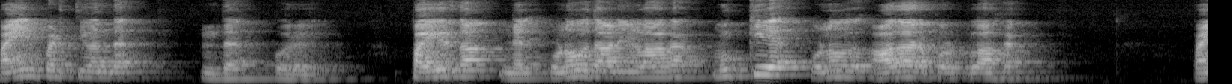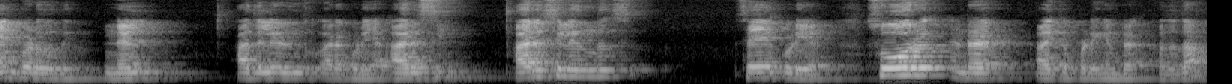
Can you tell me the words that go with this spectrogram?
பயன்படுத்தி வந்த இந்த ஒரு பயிர் தான் நெல். உணவு தானியங்களாக முக்கிய உணவு ஆதார பொருட்களாக பயன்படுவது நெல். அதிலிருந்து வரக்கூடிய அரிசி. அரிசியிலிருந்து செய்யக்கூடிய சோறு என்று அழைக்கப்படுகின்ற அதுதான்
